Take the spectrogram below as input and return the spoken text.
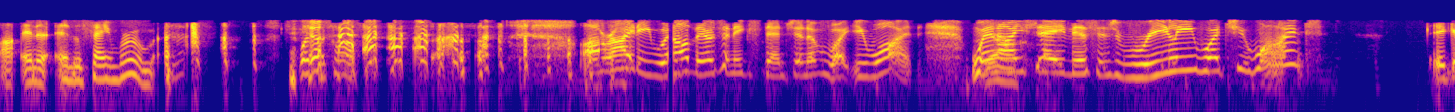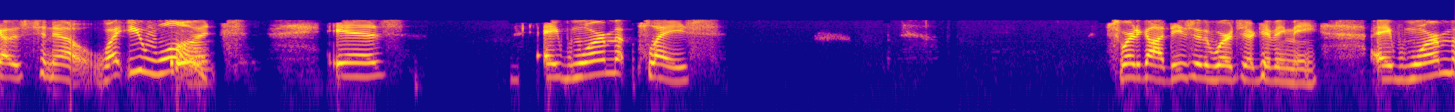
uh, in a, in the same room. The. All righty. Well, there's an extension of what you want. When Yeah. I say this is really what you want, it goes to know what you want is a warm place. Swear to God, these are the words they're giving me. A warm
